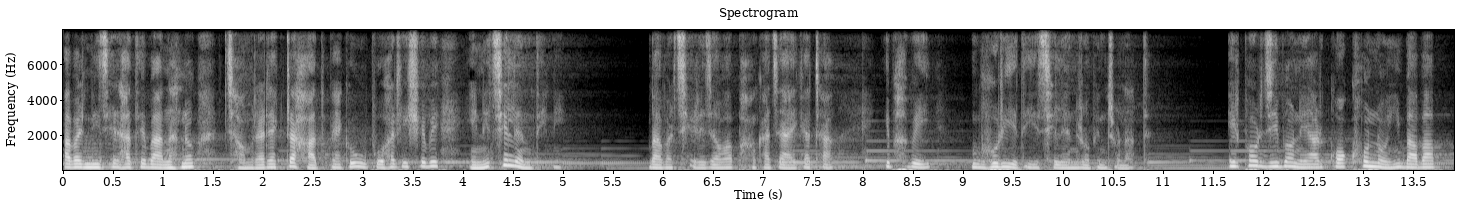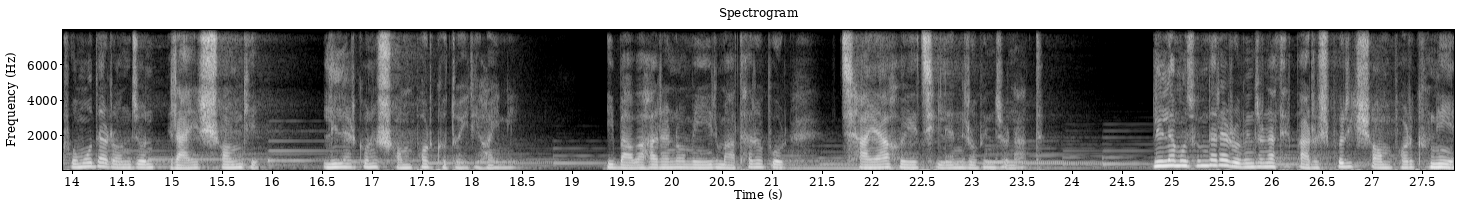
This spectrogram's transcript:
আবার নিজের হাতে বানানো চামড়ার একটা হাত ব্যাগও উপহার হিসেবে এনেছিলেন তিনি। বাবার ছেড়ে যাওয়া ফাঁকা জায়গাটা এভাবেই ভরিয়ে দিয়েছিলেন রবীন্দ্রনাথ। এরপর জীবনে আর কখনোই বাবা প্রমোদারঞ্জন রায়ের সঙ্গে লীলার কোনো সম্পর্ক তৈরি হয়নি। এই বাবা হারানো মেয়ের মাথার ওপর ছায়া হয়েছিলেন রবীন্দ্রনাথ। লীলা মজুমদার আর রবীন্দ্রনাথের পারস্পরিক সম্পর্ক নিয়ে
